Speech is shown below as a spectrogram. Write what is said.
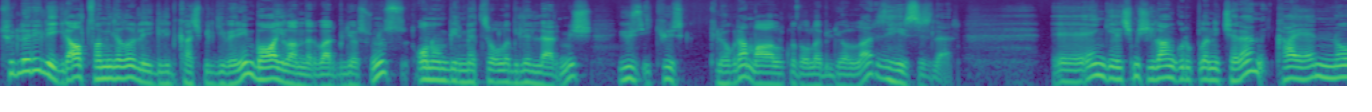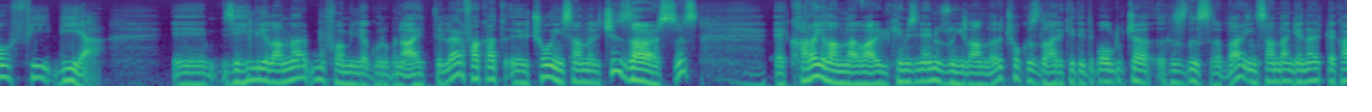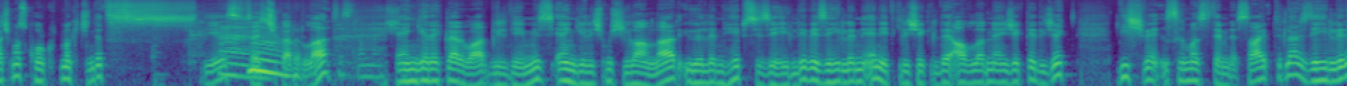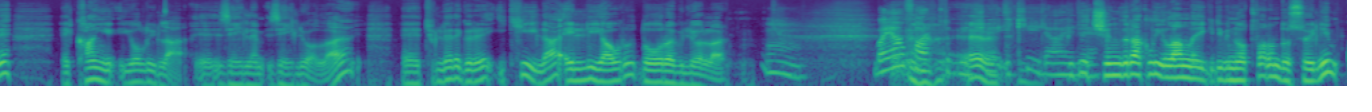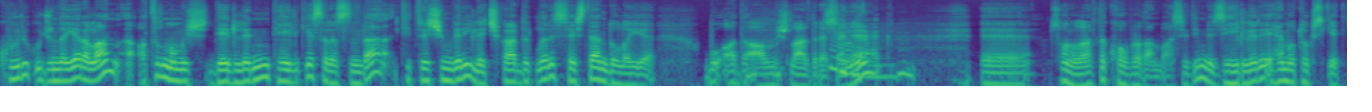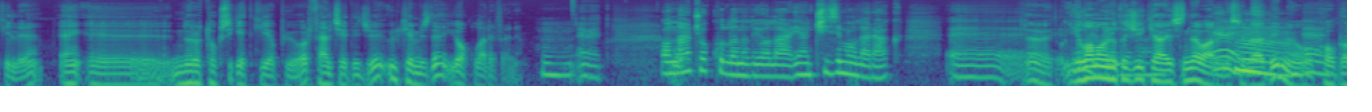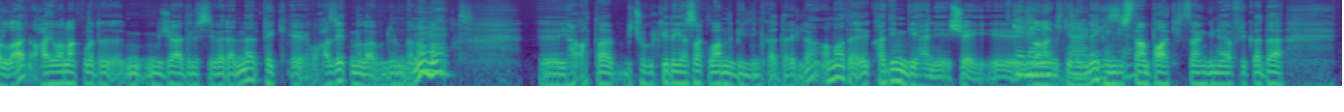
Türleriyle ilgili, alt familyalarıyla ilgili birkaç bilgi vereyim. Boğa yılanları var biliyorsunuz. 10-11 metre olabilirlermiş. 100-200 kilogram ağırlıklı da olabiliyorlar. Zehirsizler. Ee, en gelişmiş yılan gruplarını içeren Caenophidia. Ee, zehirli yılanlar bu familya grubuna aittirler. Fakat e, çoğu insanlar için zararsız. E, kara yılanlar var ülkemizin en uzun yılanları. Çok hızlı hareket edip oldukça hızlı ısırırlar. İnsandan genellikle kaçmaz. Korkutmak için de tıs diye Ha. ses çıkarırlar. Tıslamış. Engerekler var bildiğimiz en gelişmiş yılanlar. Üyelerin hepsi zehirli ve zehirlerini en etkili şekilde avlarını enjekte edecek diş ve ısırma sistemine sahiptirler. Zehirleri e, kan yoluyla e, zehirle, zehirliyorlar. E, türlere göre 2 ila 50 yavru doğurabiliyorlar. Bayağı farklı bir Evet. şey. İki ila Bir de çıngıraklı yılanla ilgili bir not var onu da söyleyeyim. Kuyruk ucunda yer alan atılmamış derilerinin tehlike sırasında titreşimleriyle çıkardıkları sesten dolayı bu adı almışlardır efendim. Ee, son olarak da kobradan bahsedeyim de zehirleri hemotoksik etkili, e, e, nörotoksik etki yapıyor, felç edici. Ülkemizde yoklar efendim. Hı hı, evet. Onlar çok kullanılıyorlar. Yani çizim olarak. E, Evet, yılan oynatıcı Yılan. hikayesinde var Evet. mesela değil mi? O evet. kobralar, hayvan hakları mü- mücadelesi verenler pek e, haz etmiyorlar bu durumdan ama Evet. e, hatta birçok ülkede yasaklandı bildiğim kadarıyla. Ama da kadim bir hani şey e, Gelenek yılan gelenek. Hindistan, Pakistan, Güney Afrika'da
